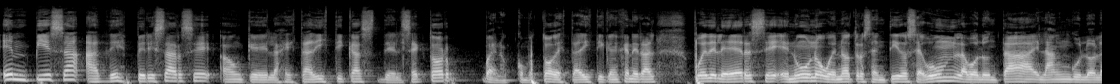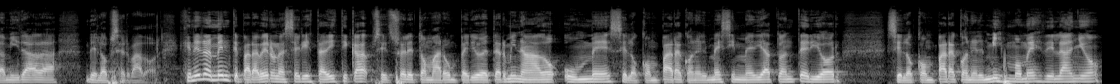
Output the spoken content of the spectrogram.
empieza a desperezarse, aunque las estadísticas del sector bueno, como toda estadística en general, puede leerse en uno o en otro sentido según la voluntad, el ángulo, la mirada del observador. Generalmente para ver una serie estadística se suele tomar un periodo determinado, un mes, se lo compara con el mes inmediato anterior, se lo compara con el mismo mes del año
